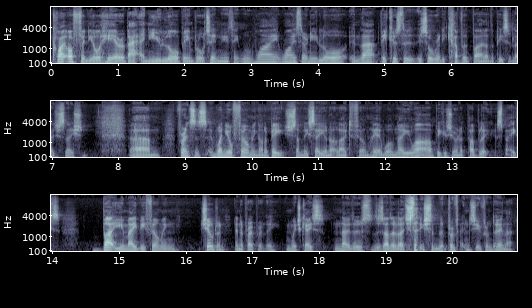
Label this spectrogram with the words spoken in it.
quite often you'll hear about a new law being brought in, and you think, well, why, why is there a new law in that? Because the, it's already covered by another piece of legislation. Um, for instance, when you're filming on a beach, somebody say you're not allowed to film here. Well, no, you are because you're in a public space, but you may be filming children inappropriately. In which case, no, there's there's other legislation that prevents you from doing that.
